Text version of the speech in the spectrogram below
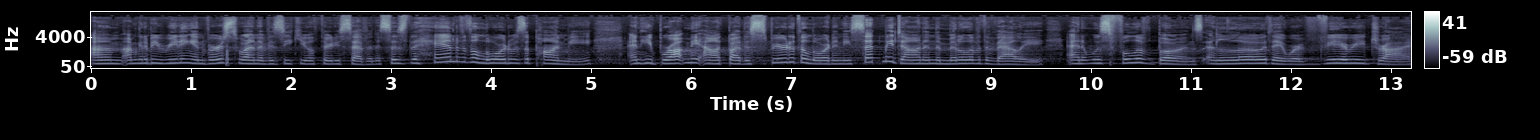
Um, I'm going to be reading in verse 1 of Ezekiel 37. It says, The hand of the Lord was upon me, and he brought me out by the Spirit of the Lord, and he set me down in the middle of the valley, and it was full of bones, and lo, they were very dry.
